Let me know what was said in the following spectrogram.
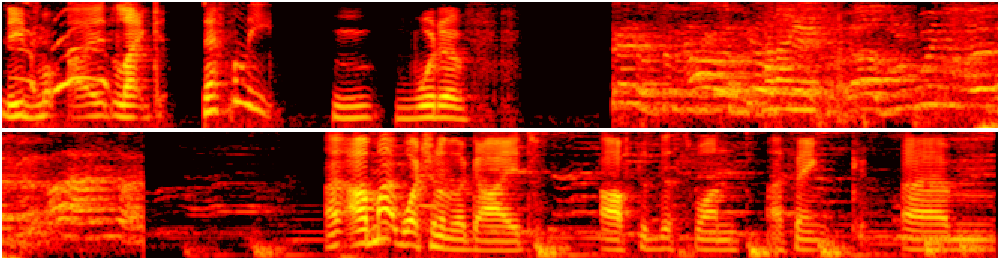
Need more. I like definitely would have. I, I might watch another guide after this one. I think um,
